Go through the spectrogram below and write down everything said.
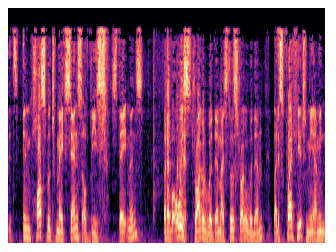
it's impossible to make sense of these statements but I've always struggled with them. I still struggle with them but it's quite clear to me I mean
